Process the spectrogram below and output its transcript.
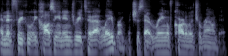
and then frequently causing an injury to that labrum, which is that ring of cartilage around it.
